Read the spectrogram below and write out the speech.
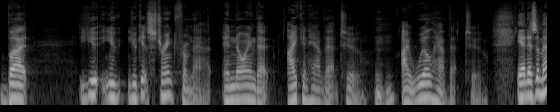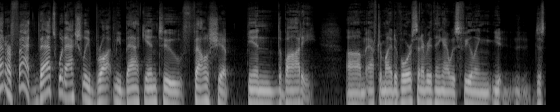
but you you you get strength from that and knowing that I can have that too. Mm-hmm. I will have that too. And as a matter of fact, that's what actually brought me back into fellowship in the body. Um, after my divorce and everything, I was feeling just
